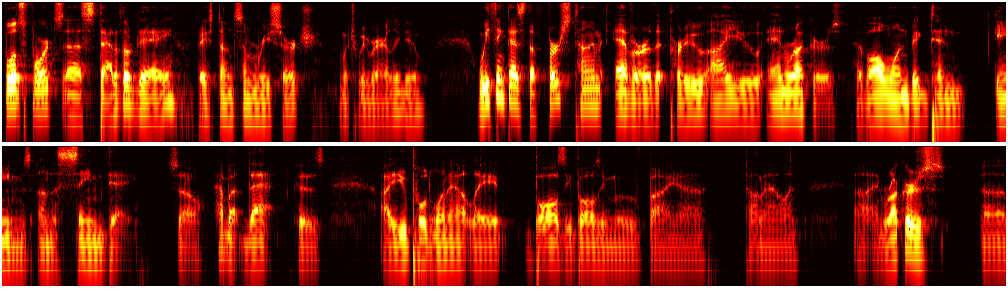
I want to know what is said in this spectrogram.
Boiled Sports uh, stat of the day, based on some research, which we rarely do. We think that's the first time ever that Purdue, IU, and Rutgers have all won Big Ten games on the same day. So how about that? Because IU pulled one out late, ballsy, ballsy move by uh, Tom Allen, uh, and Rutgers. Uh,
